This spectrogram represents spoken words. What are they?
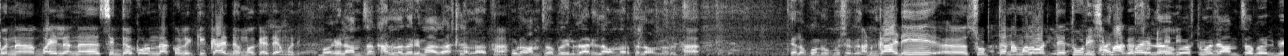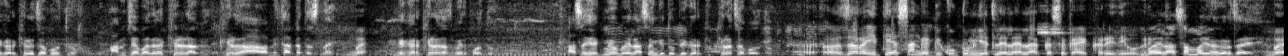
पण अं, बैलानं सिद्ध करून दाखवलं की काय धमक आहे त्यामध्ये बैल आमचा खाल्ला जरी माग असला ना हा. तर पुढं आमचा बैल गाडी लावणार तर लावणारच हा त्याला कोण रोखू शकत आणि गाडी अं, सुटताना मला वाटते थोडीशी आणि माग पहिलं सुटलेली. गोष्ट म्हणजे आमचा बैल बिगर खेळचा पळतो. आमच्या बैलाला खेळ लाग खेळ हा आम्ही ताकदच नाही. बर. बिगर खेळचाच बैल पळतो. असं एकमेव बैल असं की तो बिगर खेळचा पळतो. अं, जरा इतिहास सांगा की कुठून घेतलेला याला कसं काय खरेदी वगैरे? बैल हा संभाजीनगरचा आहे. बर.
